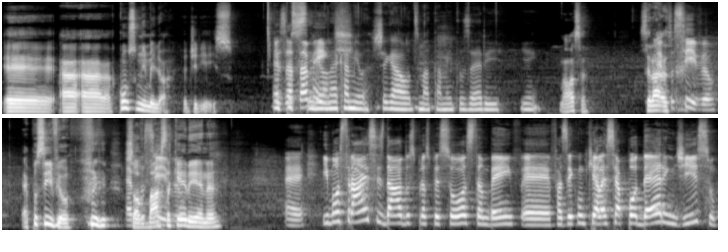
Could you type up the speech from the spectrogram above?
é, a, a, consumir melhor, eu diria isso. É Exatamente. Possível, né, Camila? Chegar ao desmatamento zero e. e... Nossa. Será? É possível. É possível. É Só possível. basta querer, né? É, e mostrar esses dados para as pessoas também, é, fazer com que elas se apoderem disso,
